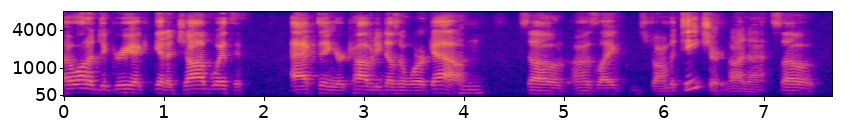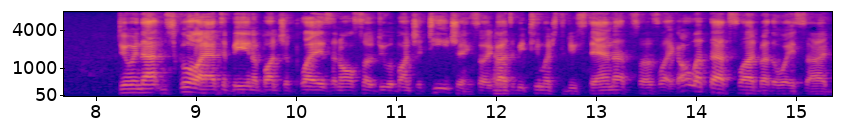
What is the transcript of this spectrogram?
I want a degree I could get a job with if acting or comedy doesn't work out. Mhm. So I was like, drama teacher, why not? So doing that in school, I had to be in a bunch of plays and also do a bunch of teaching. So it got to be too much to do stand up. So I was like, I'll let that slide by the wayside.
